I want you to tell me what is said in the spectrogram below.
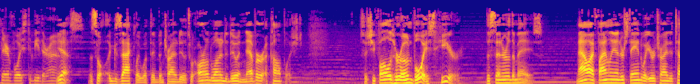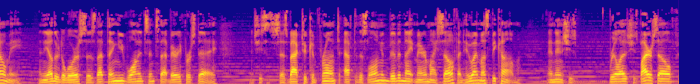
their voice to be their own. Yes. That's exactly what they've been trying to do. That's what Arnold wanted to do and never accomplished. So she followed her own voice here, the center of the maze. Now I finally understand what you were trying to tell me. And the other Dolores says, that thing you've wanted since that very first day. And she says back to confront, after this long and vivid nightmare, myself and who I must become. And then she's realized she's by herself,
